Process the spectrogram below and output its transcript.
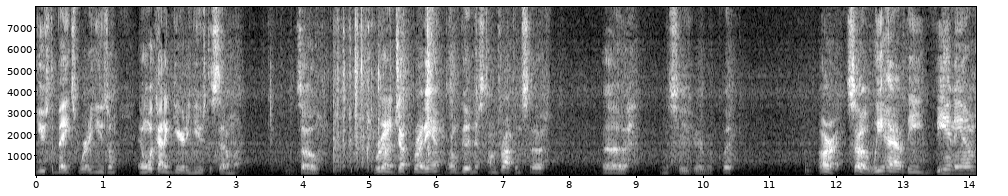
use the baits, where to use them, and what kind of gear to use to set them up. So we're gonna jump right in. Oh goodness, I'm dropping stuff. Uh, let me see here real quick. All right, so we have the V&M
